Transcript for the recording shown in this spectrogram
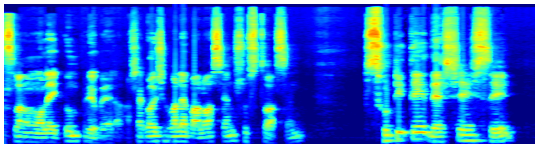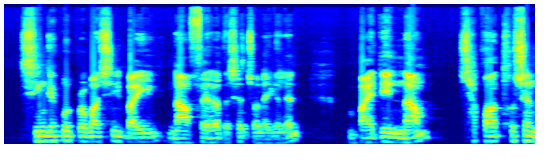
আসসালামু আলাইকুম, প্রিয় ভাইরা আশা করি সকলে ভালো আছেন, সুস্থ আছেন। ছুটিতে দেশে এসে সিঙ্গাপুর প্রবাসী বাই না ফেরা দেশে চলে গেলেন। বাইটির নাম সাফাত হোসেন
